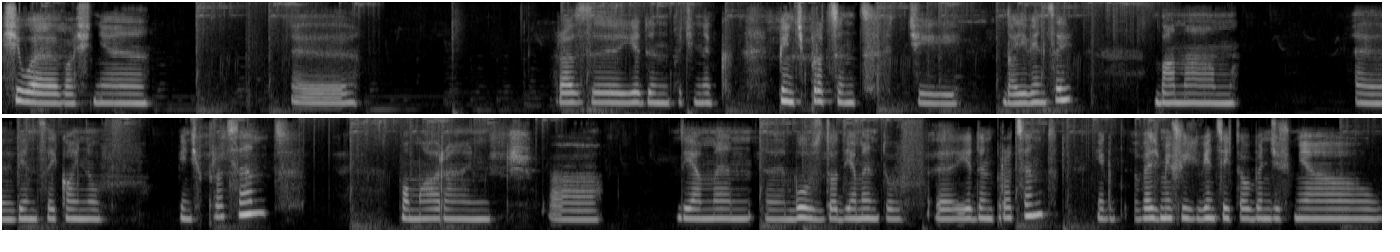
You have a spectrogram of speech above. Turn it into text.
siłę właśnie e, razy 1,5% ci daje więcej. Banan więcej coinów 5%. Pomarańcz e, diament, e, boost do diamentów e, 1%. Jak weźmiesz ich więcej, to będziesz miał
